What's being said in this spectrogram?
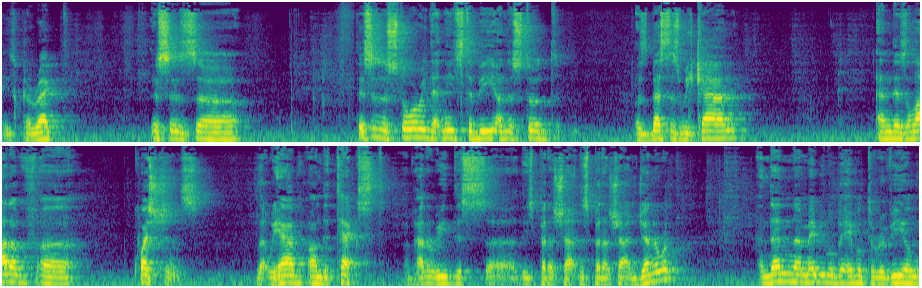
He's correct. This is uh, this is a story that needs to be understood as best as we can and there's a lot of uh, questions that we have on the text of how to read this uh, these parasha, this parasha in general, and then uh, maybe we'll be able to reveal,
